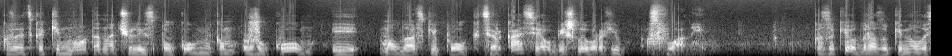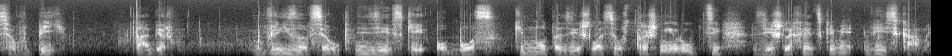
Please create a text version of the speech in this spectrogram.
Козацька кіннота на чолі з полковником Жуком і молдавський полк Церкасія обійшли ворогів з флангів. Козаки одразу кинулися в бій. Табір врізався у князівський обоз. Кіннота зійшлася у страшній рубці зі шляхетськими військами.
